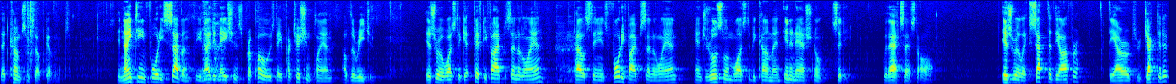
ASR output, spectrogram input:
that comes from self governance. In 1947, the United Nations proposed a partition plan of the region. Israel was to get 55% of the land, Palestinians 45% of the land, and Jerusalem was to become an international city with access to all. Israel accepted the offer, the Arabs rejected it.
